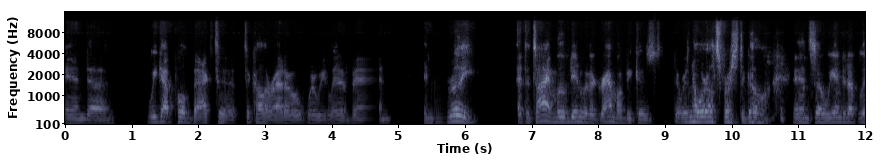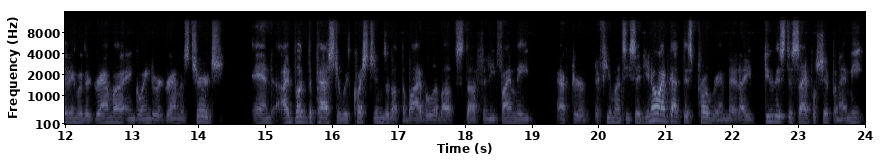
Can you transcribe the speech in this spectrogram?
and uh we got pulled back to to Colorado where we live and and really at the time moved in with her grandma because there was nowhere else for us to go. And so we ended up living with her grandma and going to her grandma's church. And I bugged the pastor with questions about the Bible, about stuff. And he finally, after a few months, he said, You know, I've got this program that I do this discipleship and I meet,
